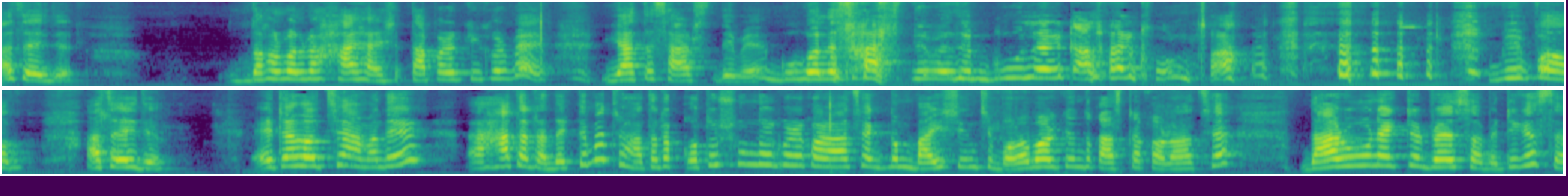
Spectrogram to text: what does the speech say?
আচ্ছা এই যে, তখন বলবে হাই হাই তারপরে কি করবে? ইয়াতে সার্চ দেবে, গুগলে সার্চ দেবে যে গুলের কালার কোনটা। বিপদ। আচ্ছা এই যে, এটা হচ্ছে আমাদের হাতাটা, দেখতে পাচ্ছ? হাতাটা কত সুন্দর করে করা আছে, একদম বাইশ ইঞ্চি বরাবর কিন্তু কাজটা করা আছে। দারুণ একটা ড্রেস হবে, ঠিক আছে?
